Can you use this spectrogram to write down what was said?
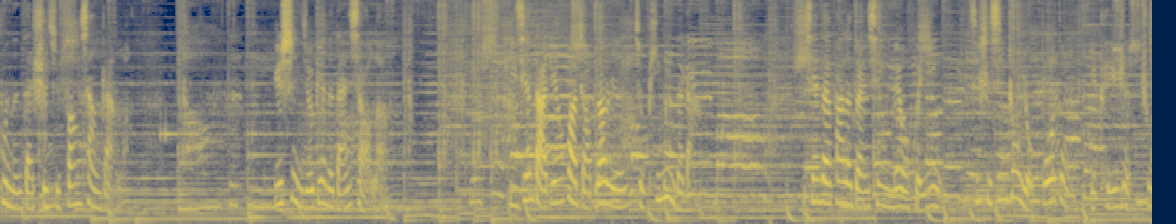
不能再失去方向感了。于是你就变得胆小了。以前打电话找不到人就拼命的打，现在发了短信没有回应。即使心中有波动，也可以忍住。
